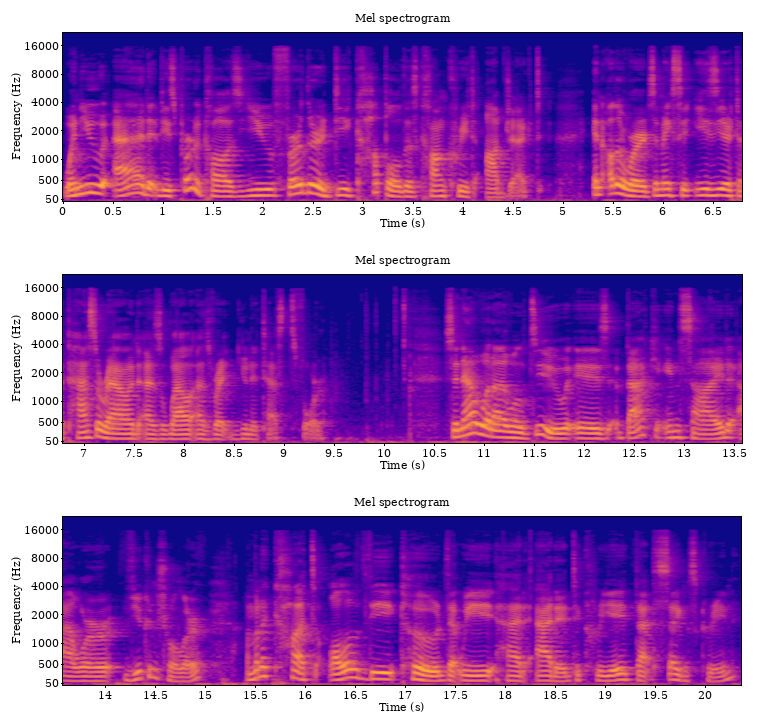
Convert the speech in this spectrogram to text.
when you add these protocols, you further decouple this concrete object. In other words, it makes it easier to pass around as well as write unit tests for. So now what I will do is back inside our view controller, I'm going to cut all of the code that we had added to create that settings screen.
